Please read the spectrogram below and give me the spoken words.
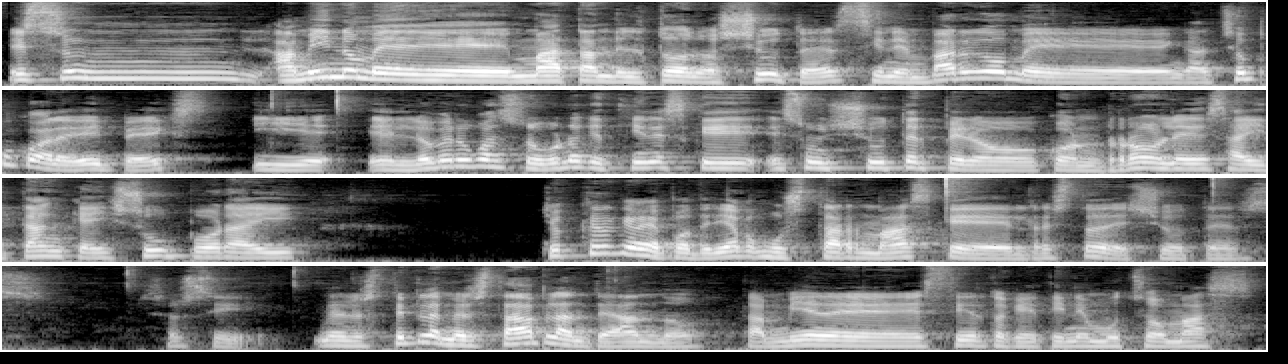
es un... A mí no me matan del todo los shooters, sin embargo me enganché un poco al Apex y el Overwatch lo bueno que tiene es que es un shooter pero con roles, hay tanque, hay support, hay... Yo creo que me podría gustar más que el resto de shooters. Eso sí, me lo, estaba planteando. También es cierto que tiene mucho más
